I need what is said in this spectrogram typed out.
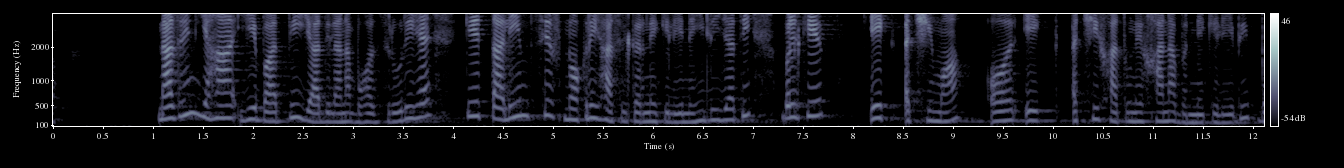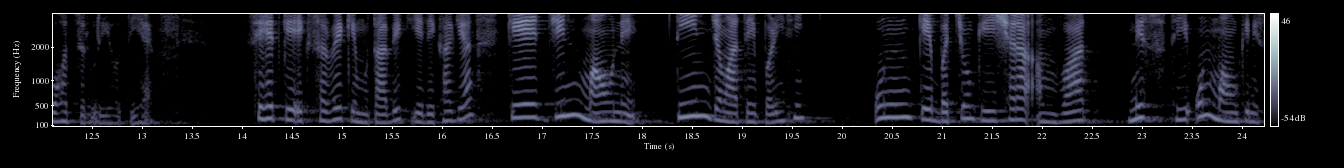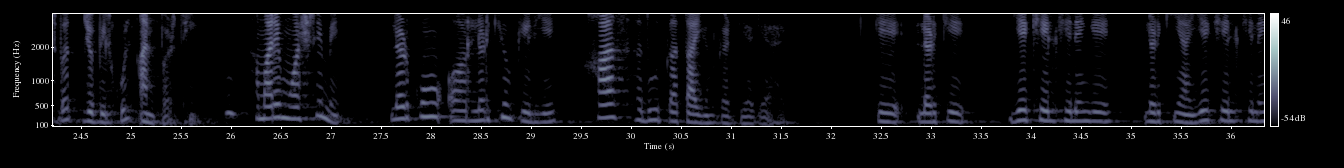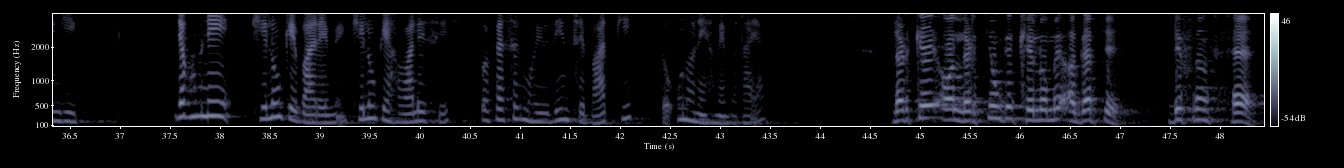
ناظرین، یہاں یہ بات بھی یاد دلانا بہت ضروری ہے کہ تعلیم صرف نوکری حاصل کرنے کے لیے نہیں لی جاتی، بلکہ ایک اچھی ماں اور ایک اچھی خاتون خانہ بننے کے لیے بھی بہت ضروری ہوتی ہے۔ صحت کے ایک سروے کے مطابق یہ دیکھا گیا کہ جن ماؤں نے تین جماعتیں پڑھی تھیں، ان کے بچوں کی شرح اموات نصف تھی، ان ماؤں کی نسبت جو بالکل ان پڑھ تھیں۔ ہمارے معاشرے میں لڑکوں اور لڑکیوں کے لیے خاص حدود کا تعین کر دیا گیا ہے کہ لڑکے یہ کھیل کھیلیں گے، لڑکیاں یہ کھیل کھیلیں گی۔ جب ہم نے کھیلوں کے بارے میں، کھیلوں کے حوالے سے پروفیسر محی الدین سے بات کی تو انہوں نے ہمیں بتایا۔ لڑکے اور لڑکیوں کے کھیلوں میں اگرچہ ڈفرنس ہے،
